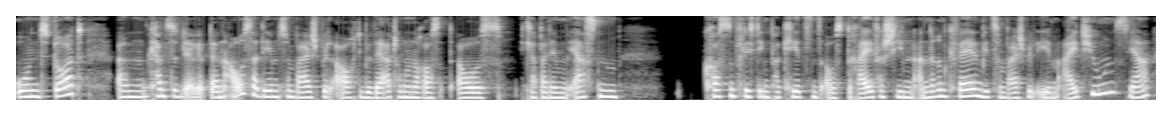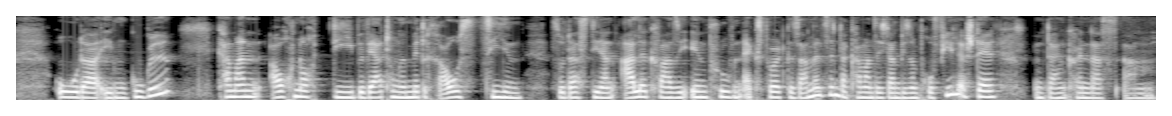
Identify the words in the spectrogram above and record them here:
Und dort ähm, kannst du dir dann außerdem zum Beispiel auch die Bewertungen noch aus, aus ich glaube, bei dem ersten kostenpflichtigen Pakets aus drei verschiedenen anderen Quellen, wie zum Beispiel eben iTunes, ja, oder eben Google, kann man auch noch die Bewertungen mit rausziehen, sodass die dann alle quasi in Proven Expert gesammelt sind. Da kann man sich dann wie so ein Profil erstellen und dann können das ähm,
